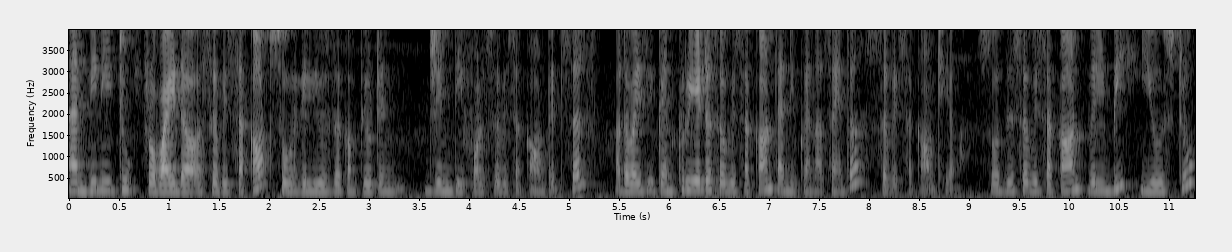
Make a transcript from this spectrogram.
And we need to provide a service account. So we will use the compute engine default service account itself. Otherwise you can create a service account and you can assign the service account here. So this service account will be used to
